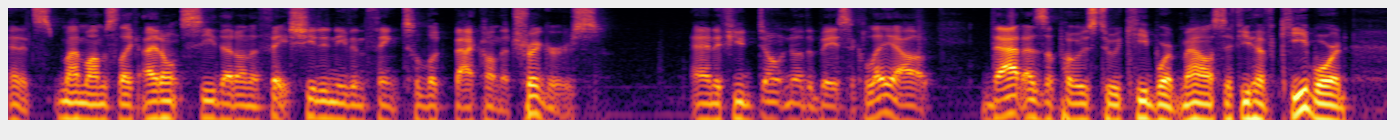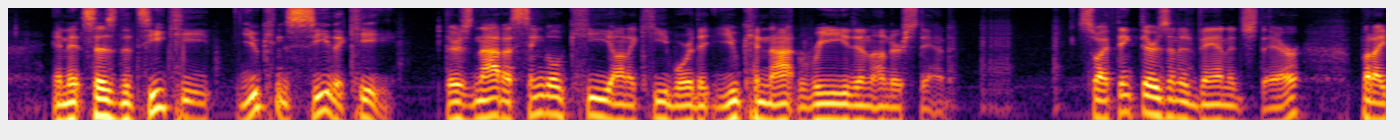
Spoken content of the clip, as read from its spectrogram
And it's my mom's like, I don't see that on the face. She didn't even think to look back on the triggers. And if you don't know the basic layout, that as opposed to a keyboard mouse, if you have keyboard and it says the T key, you can see the key. There's not a single key on a keyboard that you cannot read and understand. So I think there's an advantage there, but I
